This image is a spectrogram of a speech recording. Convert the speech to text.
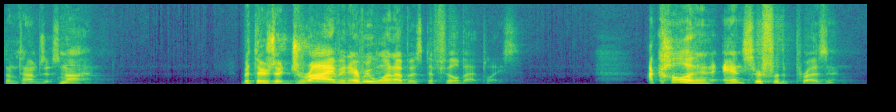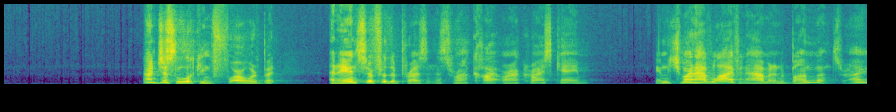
sometimes it's not. But there's a drive in every one of us to fill that place. I call it an answer for the present. Not just looking forward, but an answer for the present. That's where Christ came. Came that you might have life and have it in abundance, right?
